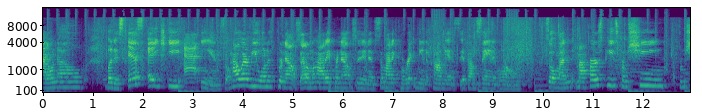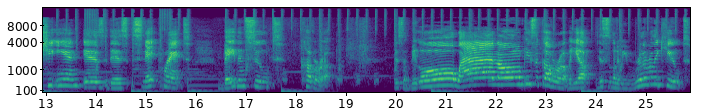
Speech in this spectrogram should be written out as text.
I don't know, but it's S-H-E-I-N. So however you want to pronounce it, I don't know how they pronounce it, and if somebody correct me in the comments if I'm saying it wrong. So my, my first piece from Sheen, from Shein is this snake print bathing suit cover up. This is a big old wide long piece of cover up. But yep, this is gonna be really, really cute.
